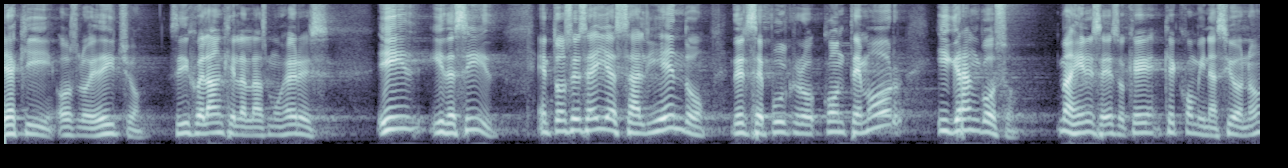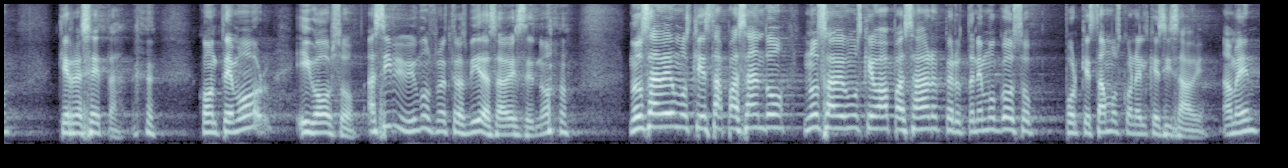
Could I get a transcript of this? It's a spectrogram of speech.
Y aquí os lo he dicho. Se dijo el ángel a las mujeres, id y decid. Entonces ellas saliendo del sepulcro con temor y gran gozo. Imagínense eso, qué, qué combinación, ¿no? Qué receta. con temor y gozo. Así vivimos nuestras vidas a veces, ¿no? No sabemos qué está pasando, no sabemos qué va a pasar, pero tenemos gozo porque estamos con el que sí sabe. Amén.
